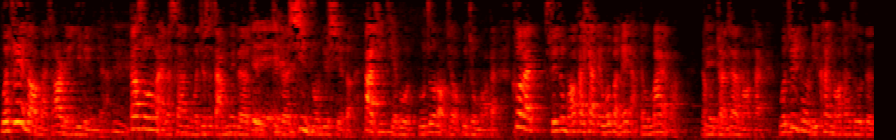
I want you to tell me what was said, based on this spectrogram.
我最早买是二零一零年，嗯，当时我买了三个嘛，就是咱们那个这个信中就写的 大秦铁路、泸州老窖、贵州茅台。后来随着茅台下跌，我把那俩都卖了，然后转战茅台。我最终离开茅台之后的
